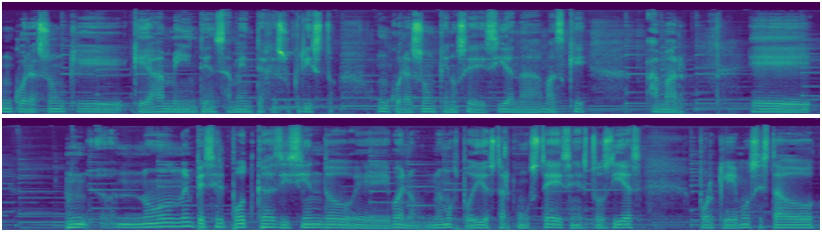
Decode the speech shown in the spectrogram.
un corazón que, que ame intensamente a Jesucristo, un corazón que no se decida nada más que amar. Eh, no, empecé el podcast diciendo, eh, bueno, no hemos podido estar con ustedes en estos días porque hemos estado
